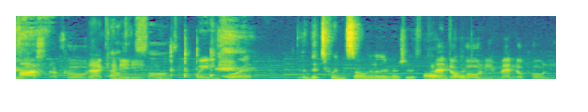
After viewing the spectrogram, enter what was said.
Master code. That Canadian. songs, waiting for it. The, the twin song, another adventure. to follow. Mando Probably- Pony. Mando Pony.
